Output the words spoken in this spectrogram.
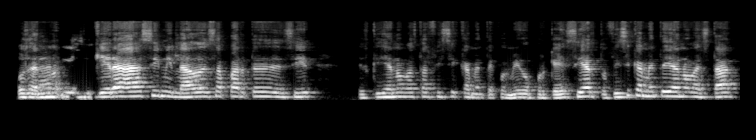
o sea, ni siquiera ha asimilado esa parte de decir, es que ya no va a estar físicamente conmigo, porque es cierto, físicamente ya no va a estar,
